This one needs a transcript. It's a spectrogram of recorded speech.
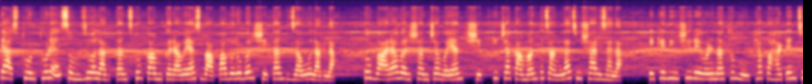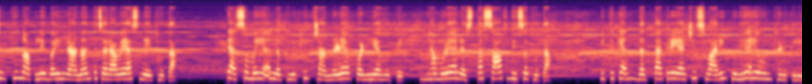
त्यास थोडथोड्या समजू लागताच तो काम करावयास बापाबरोबर शेतात जावं लागला. तो बारा वर्षांच्या वयात शेतकीच्या कामांत चांगलाच हुशार झाला. एके दिवशी रेवणनाथ मोठ्या पहाटेन उठून आपले बैल रानांत चरावयास नेत होता. त्या समय लखलखीत चांदण्या पडल्या होते. ह्यामुळे रस्ता साफ दिसत होता. इतक्यात दत्तात्रेयाची स्वारी पुढे येऊन थडकली.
